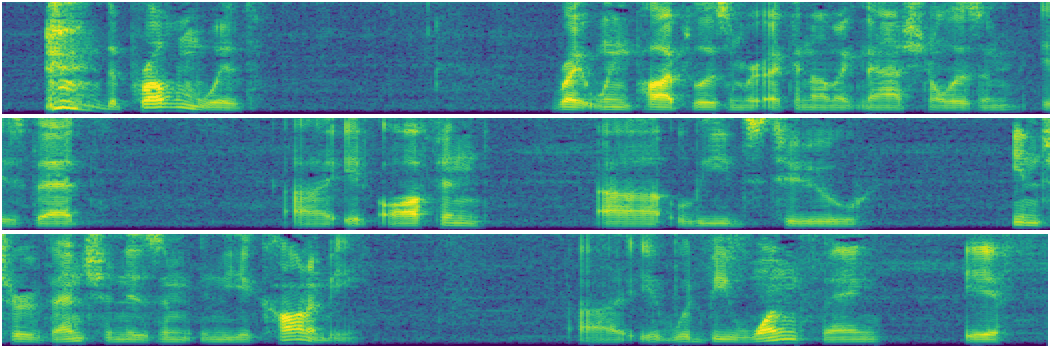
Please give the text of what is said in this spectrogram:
the problem with right wing populism or economic nationalism is that uh, it often uh, leads to interventionism in the economy. Uh, it would be one thing if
